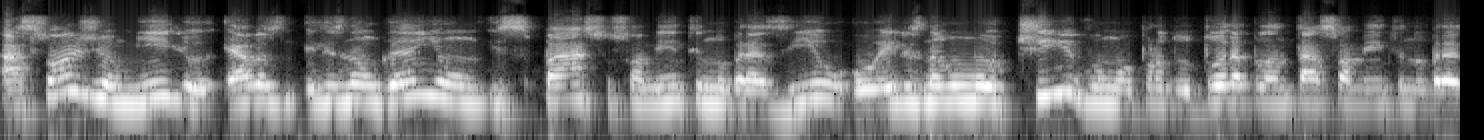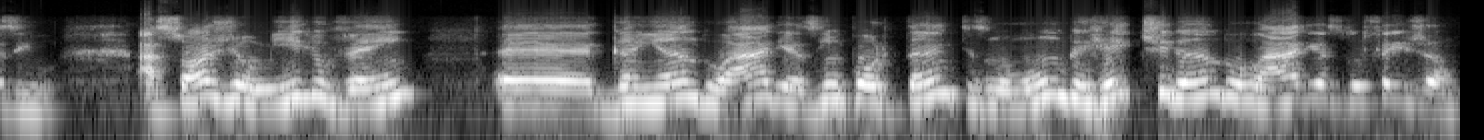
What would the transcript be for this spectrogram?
A soja e o milho, elas, eles não ganham espaço somente no Brasil ou eles não motivam o produtor a plantar somente no Brasil. A soja e o milho vêm é, ganhando áreas importantes no mundo e retirando áreas do feijão.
